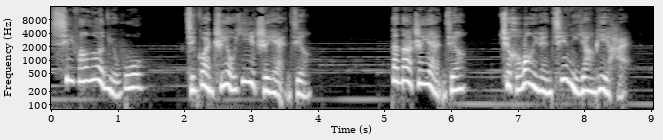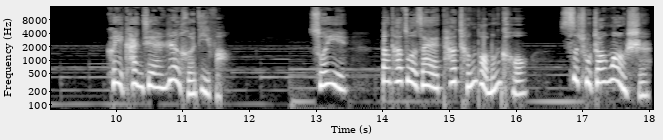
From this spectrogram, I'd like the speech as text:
西方恶女巫尽管只有一只眼睛，但那只眼睛却和望远镜一样厉害，可以看见任何地方。所以，当他坐在他城堡门口四处张望时，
